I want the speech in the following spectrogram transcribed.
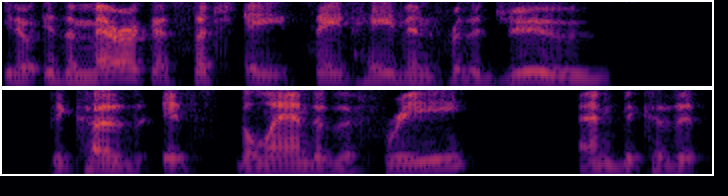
you know, is America such a safe haven for the Jews because it's the land of the free, and because it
